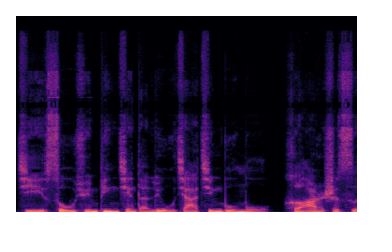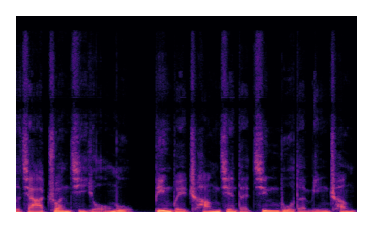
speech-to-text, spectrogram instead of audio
即搜寻并见的六家经录目和二十四家传记有目，并未常见的经录的名称，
